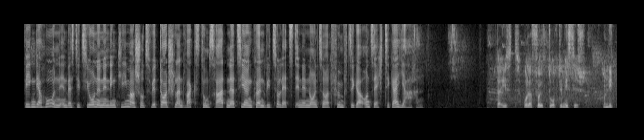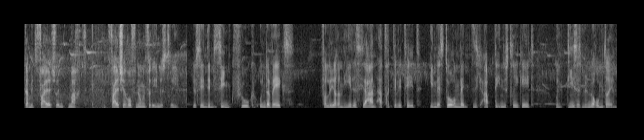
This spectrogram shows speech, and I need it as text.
wegen der hohen Investitionen in den Klimaschutz wird Deutschland Wachstumsraten erzielen können, wie zuletzt in den 1950er und 60er Jahren. Da ist Olaf Scholz zu optimistisch und liegt damit falsch und macht falsche Hoffnungen für die Industrie. Wir sind im Sinkflug unterwegs, verlieren jedes Jahr an Attraktivität. Investoren wenden sich ab, die Industrie geht. Und dieses müssen wir rumdrehen.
